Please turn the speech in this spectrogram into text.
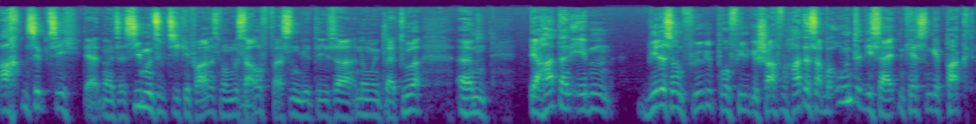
78, der 1977 gefahren ist. Man muss ja. aufpassen mit dieser Nomenklatur. Ähm, der hat dann eben wieder so ein Flügelprofil geschaffen, hat es aber unter die Seitenkästen gepackt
